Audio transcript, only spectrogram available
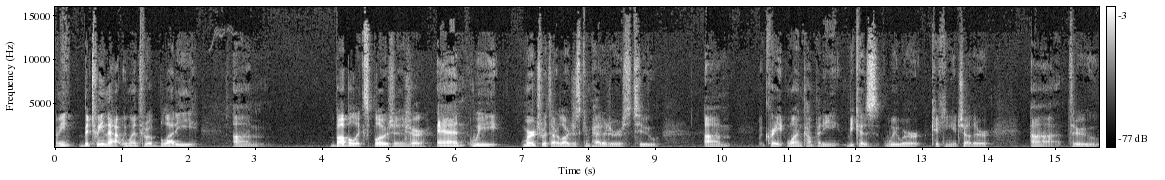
I mean, between that, we went through a bloody um, bubble explosion, sure. and we merged with our largest competitors to um, create one company because we were kicking each other uh, through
